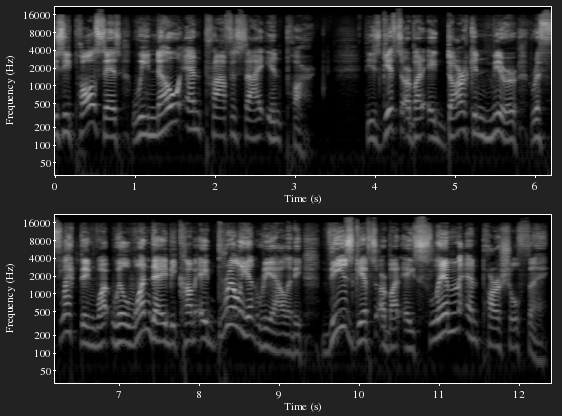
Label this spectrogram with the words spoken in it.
You see, Paul says, We know and prophesy in part. These gifts are but a darkened mirror reflecting what will one day become a brilliant reality. These gifts are but a slim and partial thing.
